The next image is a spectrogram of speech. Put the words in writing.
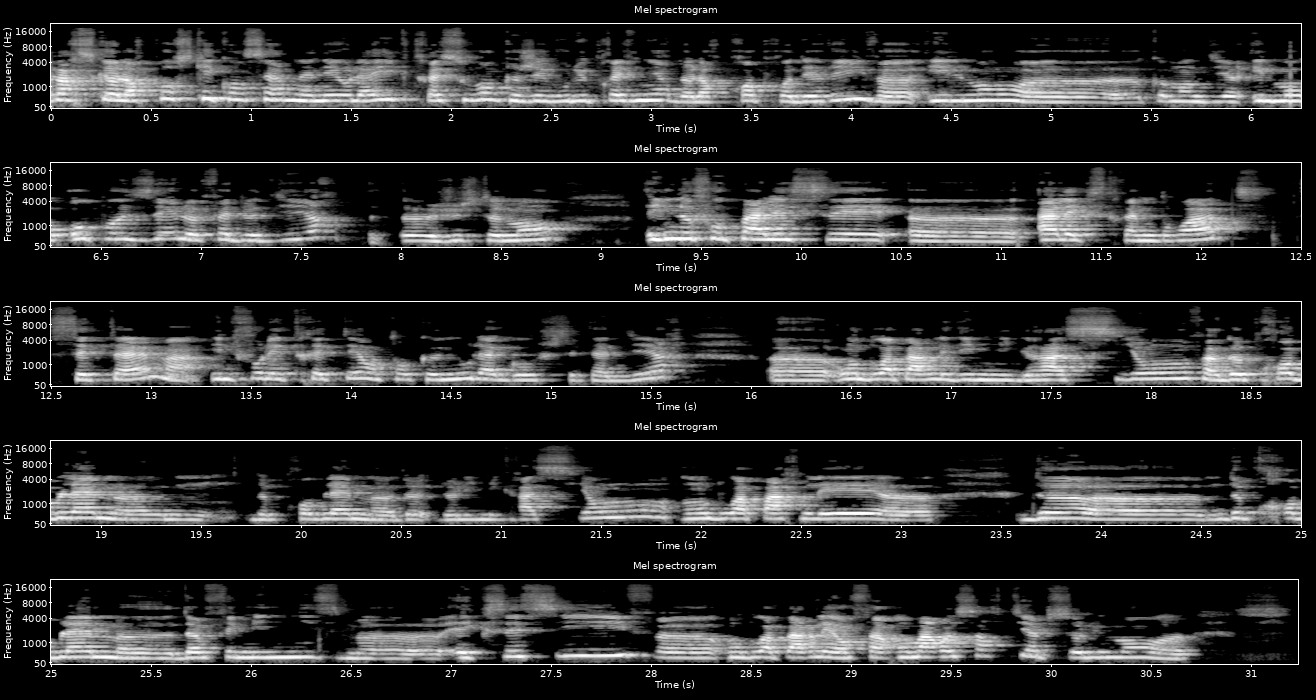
Parce que, alors, pour ce qui concerne les néolaïcs, très souvent que j'ai voulu prévenir de leur propre dérive, ils m'ont, comment dire, ils m'ont opposé le fait de dire, justement, il ne faut pas laisser à l'extrême droite ces thèmes, il faut les traiter en tant que nous la gauche, c'est-à-dire euh, on doit parler d'immigration, enfin de problèmes, euh, de problèmes de, l'immigration. On doit parler euh, de, de problèmes d'un féminisme excessif. on doit parler, enfin, on m'a ressorti absolument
